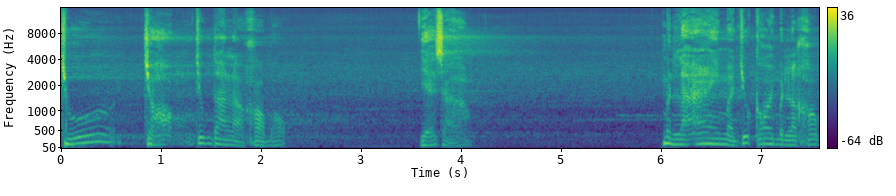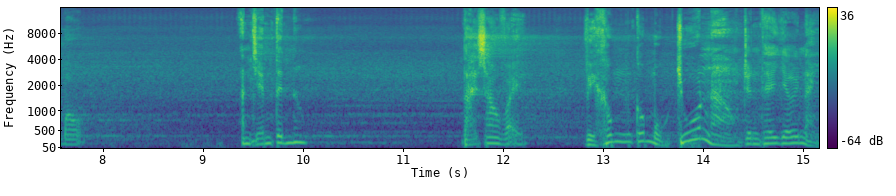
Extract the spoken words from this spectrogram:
Chúa chọn chúng ta là kho báu. Dễ sợ không? Mình là ai mà Chúa coi mình là kho báu? Anh chị em tin không? Tại sao vậy? Vì không có một Chúa nào trên thế giới này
